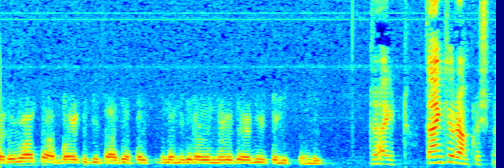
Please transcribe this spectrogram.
తర్వాత బయటకి తాజా పరిస్థితులన్నీ కూడా వెళ్ళడని తెలుస్తుంది. రైట్ థ్యాంక్ యూ రామకృష్ణ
